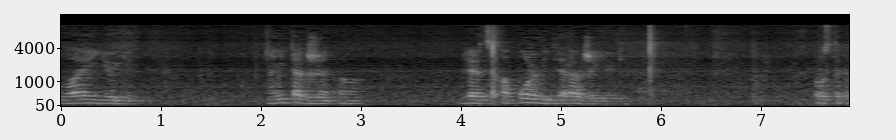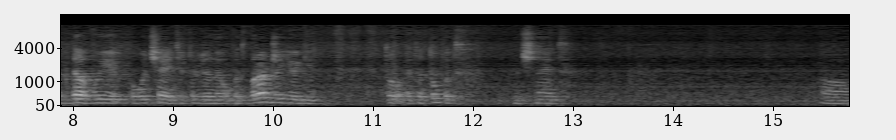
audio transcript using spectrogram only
лая-йоги, они также э, являются опорами для раджа-йоги. Просто когда вы получаете определенный опыт в раджа-йоге, то этот опыт начинает э,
